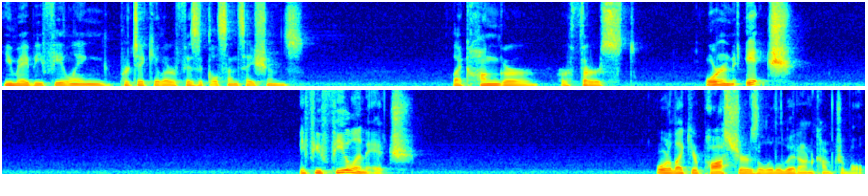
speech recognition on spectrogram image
You may be feeling particular physical sensations like hunger or thirst or an itch. If you feel an itch or like your posture is a little bit uncomfortable,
